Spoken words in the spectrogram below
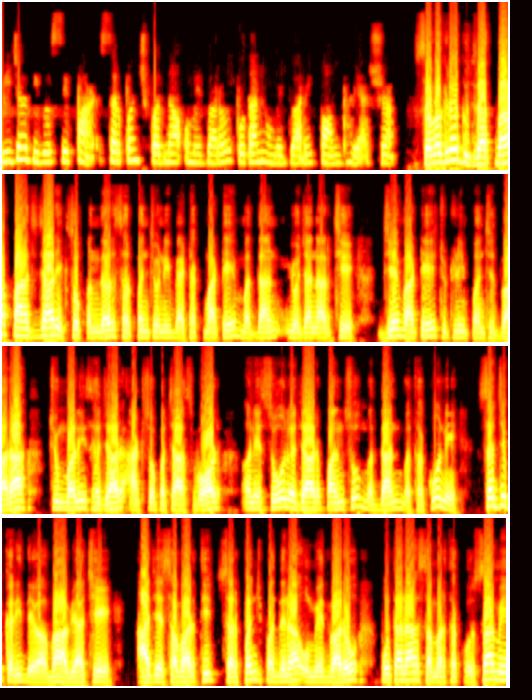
બીજા દિવસે પણ સરપંચ પદના ઉમેદવારોએ પોતાની ઉમેદવારી ફોર્મ ભર્યા છે. સમગ્ર ગુજરાતમાં પાંચ હજાર એકસો પંદર સરપંચોની બેઠક માટે મતદાન યોજાનાર છે, જે માટે ચૂંટણી પંચ દ્વારા ચુમ્માલીસ હજાર આઠસો પચાસ વોર્ડ અને સોળ હજાર પાંચસો મતદાન મથકોને સજ્જ કરી દેવામાં આવ્યા છે. આજે સવારથી જ સરપંચ પદના ઉમેદવારો પોતાના સમર્થકો સામે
